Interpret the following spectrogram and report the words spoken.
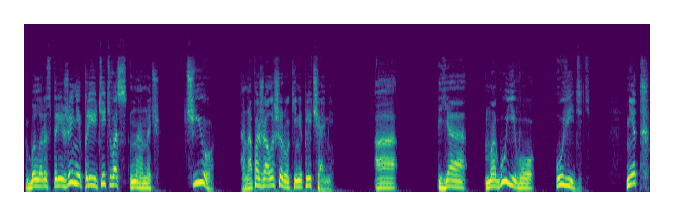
Было распоряжение приютить вас на ночь. Чье? Она пожала широкими плечами. А я могу его увидеть? Нет,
